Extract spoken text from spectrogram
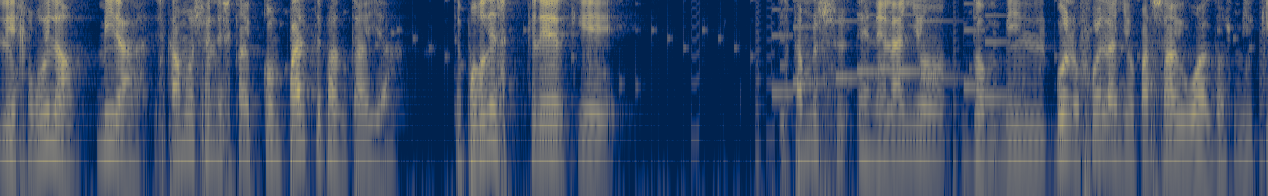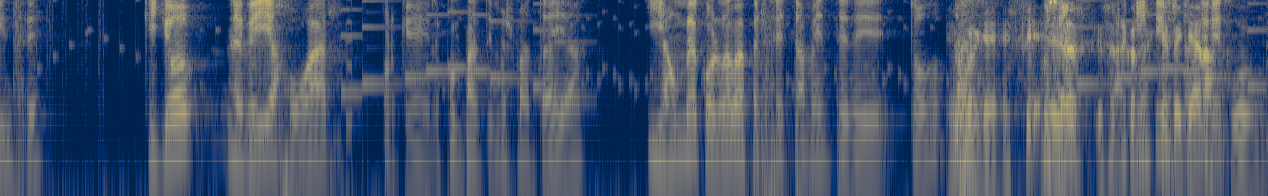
le dije, bueno, mira, estamos en Skype, comparte pantalla. ¿Te puedes creer que estamos en el año 2000, bueno, fue el año pasado igual, 2015, que yo le veía jugar, porque compartimos pantalla, y aún me acordaba perfectamente de todo. porque es que esas, cosas que te quedan a fuego.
